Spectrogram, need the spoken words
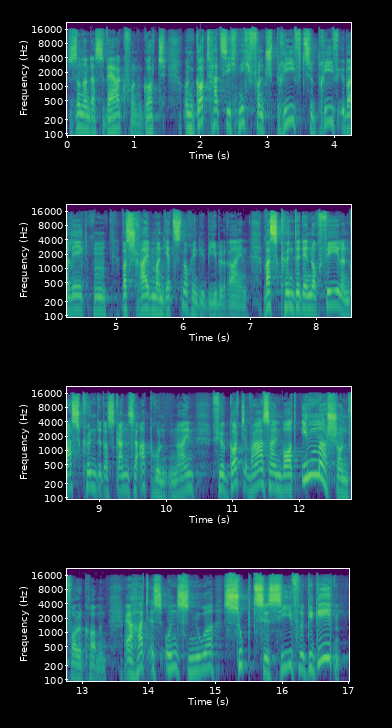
sondern das Werk von Gott. Und Gott hat sich nicht von Brief zu Brief überlegt, hm, was schreibt man jetzt noch in die Bibel rein? Was könnte denn noch fehlen? Was könnte das Ganze abrunden? Nein, für Gott war sein Wort immer schon vollkommen. Er hat es uns nur sukzessive gegeben.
